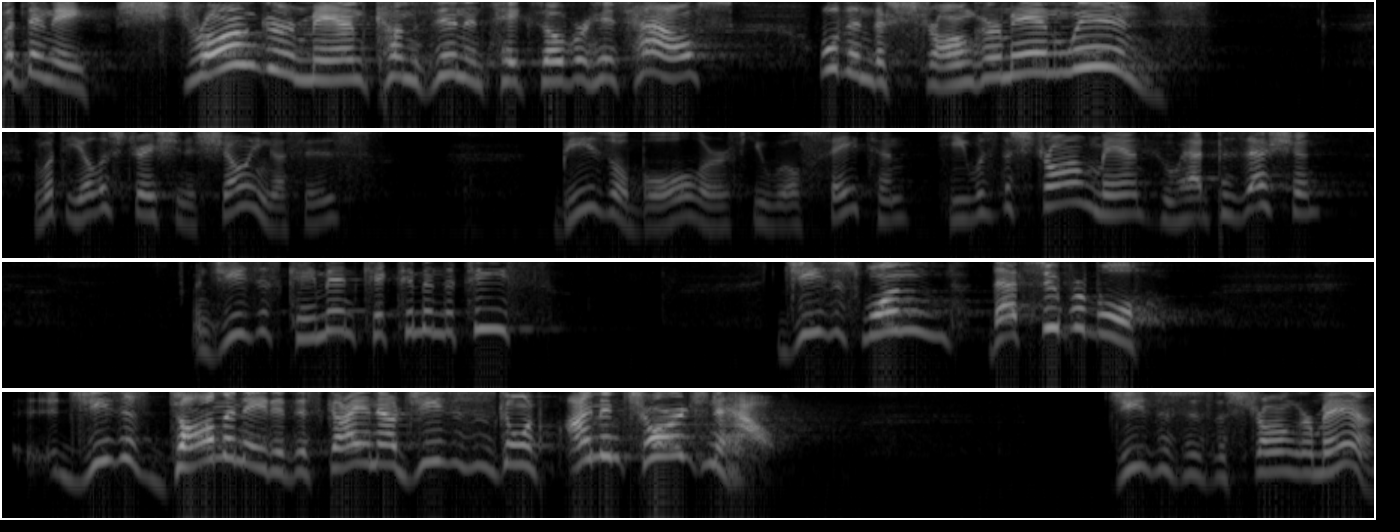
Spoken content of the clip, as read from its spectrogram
but then a stronger man comes in and takes over his house, well, then the stronger man wins. And what the illustration is showing us is Beelzebul, or if you will, Satan, he was the strong man who had possession. And Jesus came in, kicked him in the teeth. Jesus won that Super Bowl. Jesus dominated this guy, and now Jesus is going, I'm in charge now. Jesus is the stronger man.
